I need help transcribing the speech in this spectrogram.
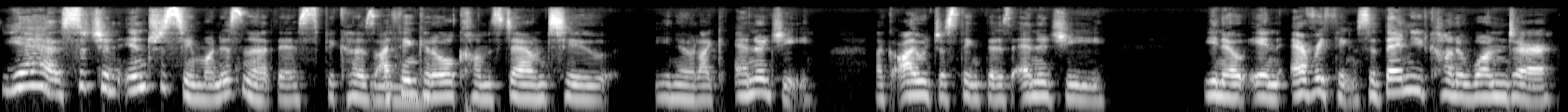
Yeah, it's such an interesting one, isn't it? This because I think mm. it all comes down to you know like energy. Like I would just think there's energy, you know, in everything. So then you'd kind of wonder,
